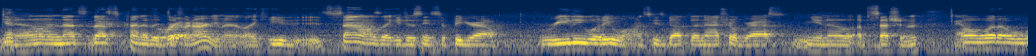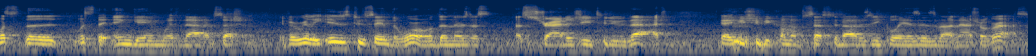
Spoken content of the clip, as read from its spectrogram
You Yeah. know, and that's that's kind of a For different real. argument. Like he, it sounds like he just needs to figure out really what he wants. He's got the natural grass, you know, obsession. Yeah. Well, what uh, what's the what's the end game with that obsession? If it really is to save the world, then there's a, a strategy to do that. Yeah, Hmm. he should become obsessed about as equally as is about natural grass.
